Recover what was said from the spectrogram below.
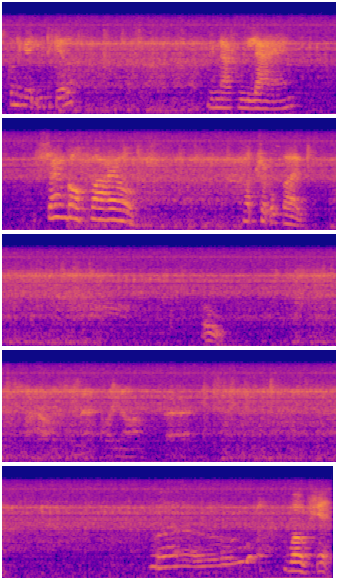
Just gonna get you together. You're not lying. Single file! Not triple five. Oh. Whoa. Whoa, shit.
